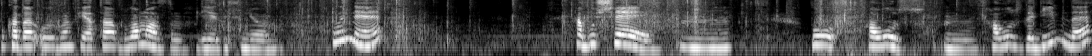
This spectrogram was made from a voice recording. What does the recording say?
bu kadar uygun fiyata bulamazdım diye düşünüyorum. Bu ne? Ha bu şey, hmm, bu havuz. Hmm, havuz dediğimde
